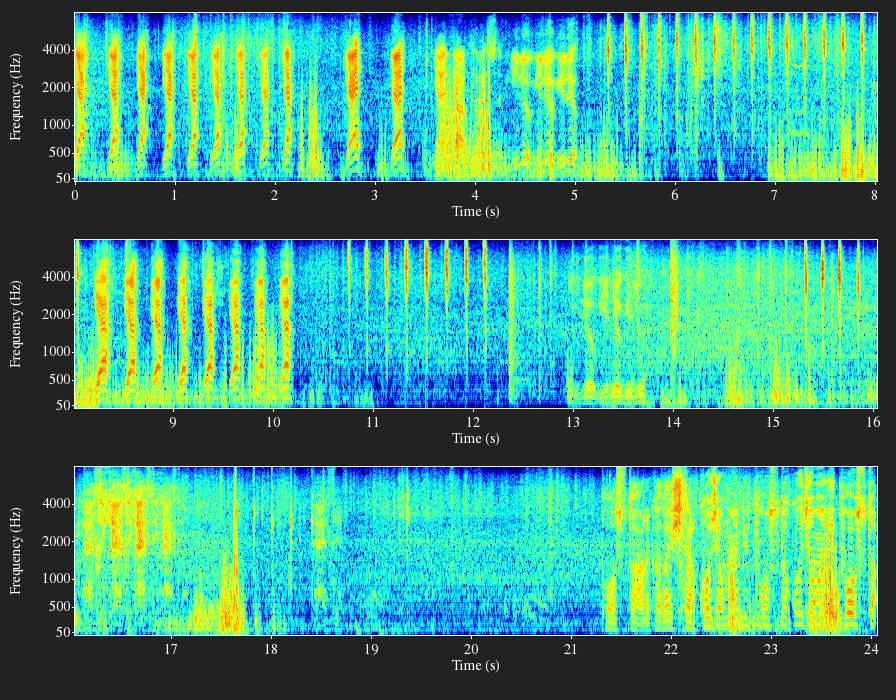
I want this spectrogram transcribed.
Gel gel gel gel gel gel gel gel. Gel gel. Geldi arkadaşlar. Geliyor geliyor geliyor. Gel gel gel gel gel gel gel gel. Geliyor geliyor geliyor. Geldi geldi geldi geldi. Geldi. Posta arkadaşlar. Kocaman bir posta. Kocaman bir posta.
